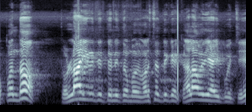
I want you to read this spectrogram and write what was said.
ஒப்பந்தம் தொள்ளாயிரத்தி தொண்ணூத்தி ஒன்பது வருஷத்துக்கு காலாவதி ஆகி போச்சு.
